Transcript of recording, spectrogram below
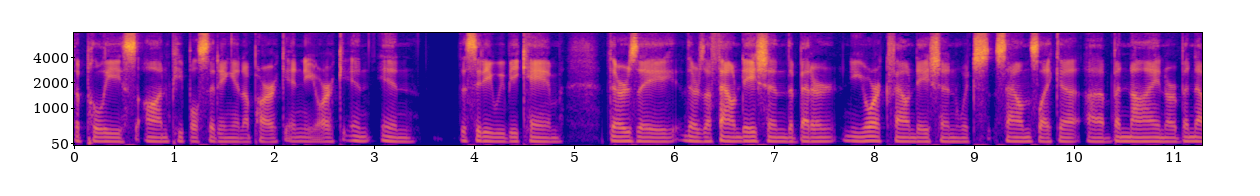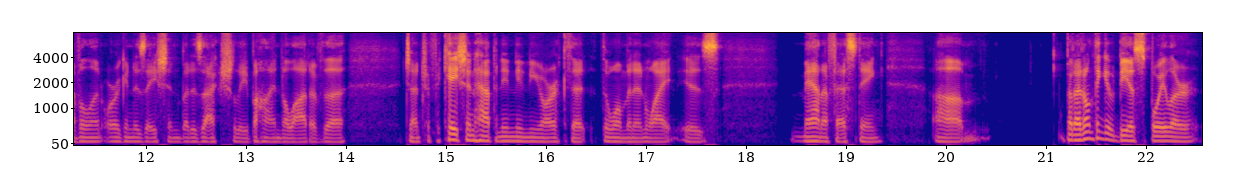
the police on people sitting in a park in New York in in the city we became. There's a there's a foundation, the Better New York Foundation, which sounds like a, a benign or benevolent organization, but is actually behind a lot of the gentrification happening in New York that the woman in white is manifesting. Um, but I don't think it would be a spoiler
